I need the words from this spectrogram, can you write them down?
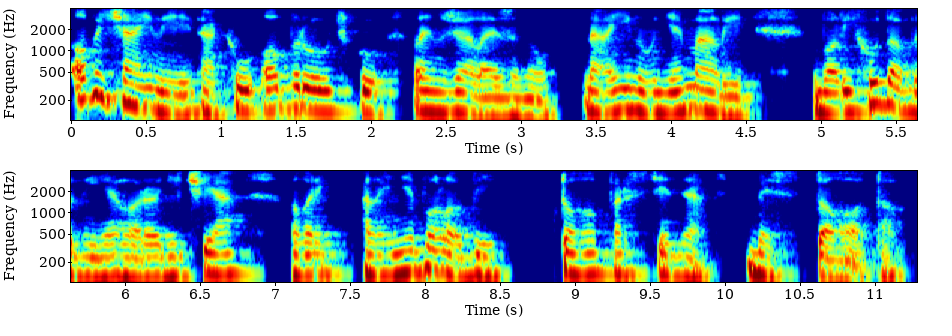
obyčajný takú obrúčku, len železnú. Na inú nemali. Boli chudobní jeho rodičia. Hovorí, ale nebolo by toho prstenia bez tohoto.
